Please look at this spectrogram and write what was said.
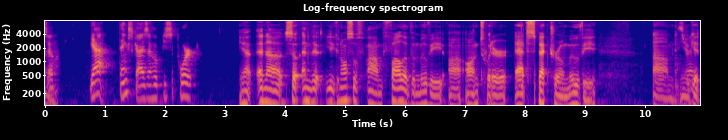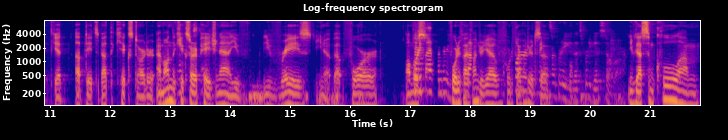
So, yeah, thanks guys. I hope you support. Yeah, and uh, so and the, you can also um, follow the movie uh, on Twitter at Spectro Movie. Um, you know, right. get get updates about the Kickstarter. I'm on the Kickstarter page now. You've you've raised you know about four, almost 4,500. 4,500. Yeah, over 4,500. So that's pretty. That's pretty good so far. you've got some cool um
